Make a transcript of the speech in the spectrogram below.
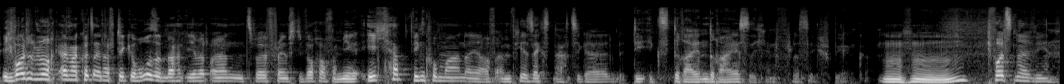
Ich wollte nur noch einmal kurz einen auf dicke Hose machen, ihr mit euren 12 Frames die Woche auf Amiga. Ich habe Wing Commander ja auf einem 486er DX33 in flüssig spielen können. Ich wollte es nur erwähnen.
